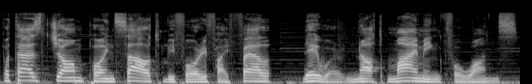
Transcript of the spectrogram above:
But as John points out before If I Fell, they were not miming for once.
